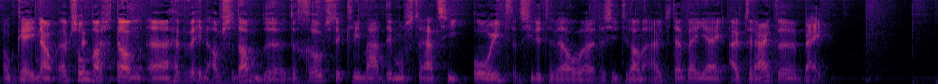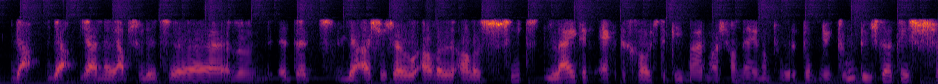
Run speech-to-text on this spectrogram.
Oké, nou op zondag dan uh, hebben we in Amsterdam de, de grootste klimaatdemonstratie ooit. Dat ziet, er wel, uh, dat ziet er wel naar uit. Daar ben jij uiteraard bij. Ja, ja, ja, nee, absoluut. Het, het, ja, als je zo alle, alles ziet, lijkt het echt de grootste klimaatmars van Nederland worden tot nu toe. Dus dat is,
